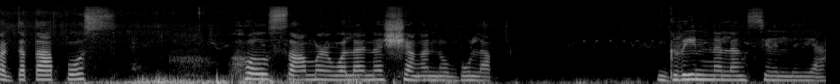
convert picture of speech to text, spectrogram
Pagkatapos, whole summer, wala na siyang ano, bulak green na lang sila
